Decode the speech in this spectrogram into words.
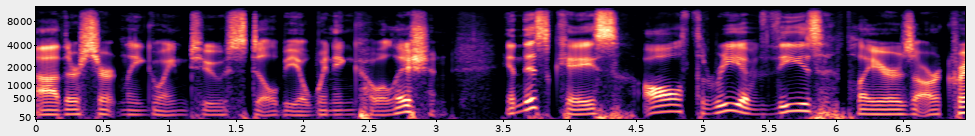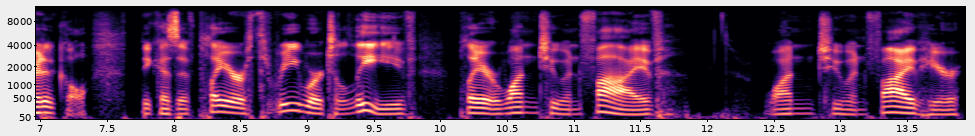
uh, they're certainly going to still be a winning coalition. In this case, all three of these players are critical, because if player 3 were to leave, player 1, 2, and 5 1, 2, and 5 here,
